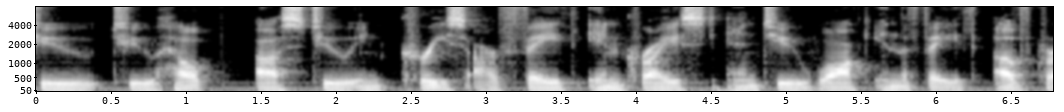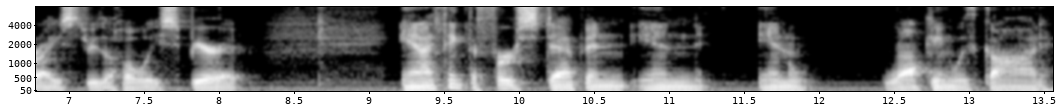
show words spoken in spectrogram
to to help us to increase our faith in Christ and to walk in the faith of Christ through the Holy Spirit. And I think the first step in in in walking with God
